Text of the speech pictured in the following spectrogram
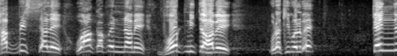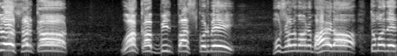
২৬ সালে ওয়াকআপের নামে ভোট নিতে হবে। ওরা কি বলবে? কেন্দ্র সরকার ওয়াকআপ বিল পাস করবে। মুসলমান ভাইরা, তোমাদের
